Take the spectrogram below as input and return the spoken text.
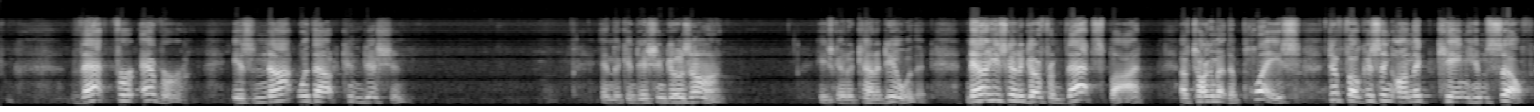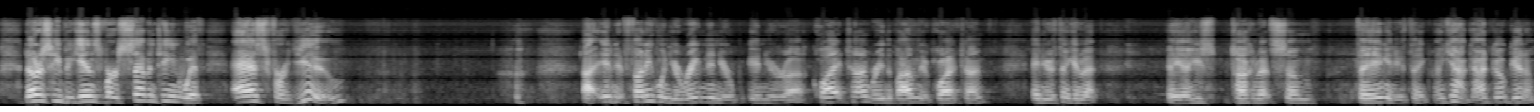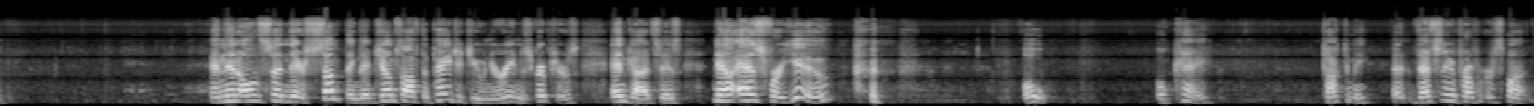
That forever is not without condition. And the condition goes on. He's going to kind of deal with it. Now he's going to go from that spot of talking about the place to focusing on the king himself. Notice he begins verse 17 with, As for you, uh, isn't it funny when you're reading in your in your uh, quiet time, reading the Bible in your quiet time, and you're thinking about, you know, he's talking about some thing, and you think, oh, yeah, God, go get him. And then all of a sudden, there's something that jumps off the page at you when you're reading the scriptures, and God says, "Now, as for you, oh, okay, talk to me." Uh, that's the appropriate response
